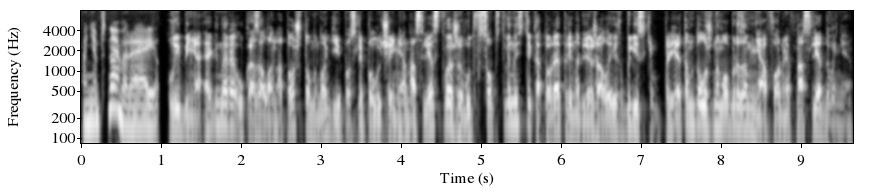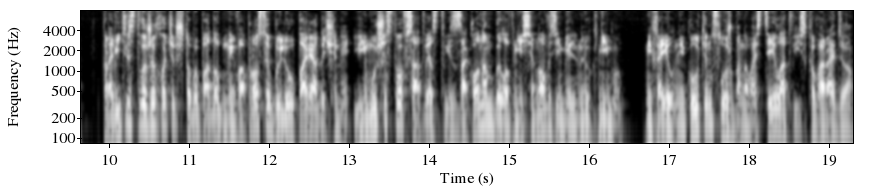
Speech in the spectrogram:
paņemt nevarēja. Лыбиня Эгнера указала на то, что многие после получения наследства живут в собственности, которая принадлежала их близким, при этом должным образом не оформив наследование. Правительство же хочет, чтобы подобные вопросы были упорядочены, и имущество в соответствии с законом было внесено в земельную книгу. Михаил Никулкин, служба новостей Латвийского радио.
